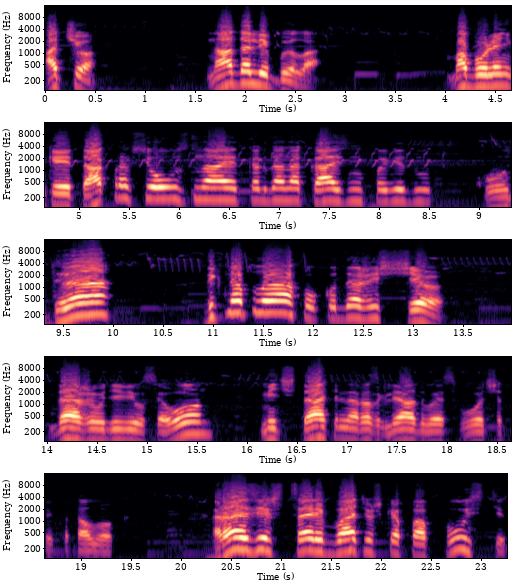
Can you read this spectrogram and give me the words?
А чё? Надо ли было? Бабуленька и так про все узнает, когда на казнь поведут. Куда? Дык на плаху, куда же еще? Даже удивился он, мечтательно разглядывая сводчатый потолок. Разве ж царь-батюшка попустит,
